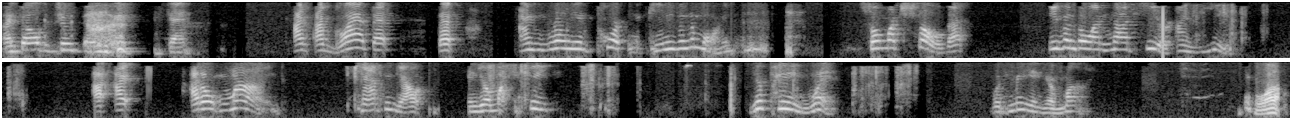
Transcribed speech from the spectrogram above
I saw the two things that I'm, I'm glad that that I'm really important at Kings in the morning. So much so that even though I'm not here, I'm here. I I, I don't mind camping out in your mind. See, you're paying rent with me in your mind. Wow.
